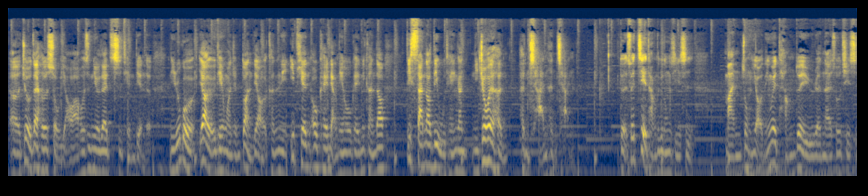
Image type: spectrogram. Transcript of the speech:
呃就有在喝手摇啊，或是你有在吃甜点的，你如果要有一天完全断掉了，可能你一天 OK，两天 OK，你可能到第三到第五天，应该你就会很很馋很馋。对，所以戒糖这个东西是蛮重要的，因为糖对于人来说其实。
